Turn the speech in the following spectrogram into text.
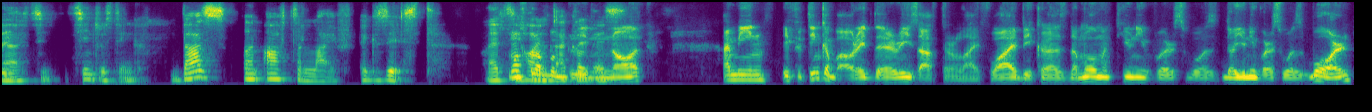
Yeah, it's, it's interesting. Does an afterlife exist? Let's Most probably not. I mean, if you think about it, there is afterlife. Why? Because the moment universe was the universe was born,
